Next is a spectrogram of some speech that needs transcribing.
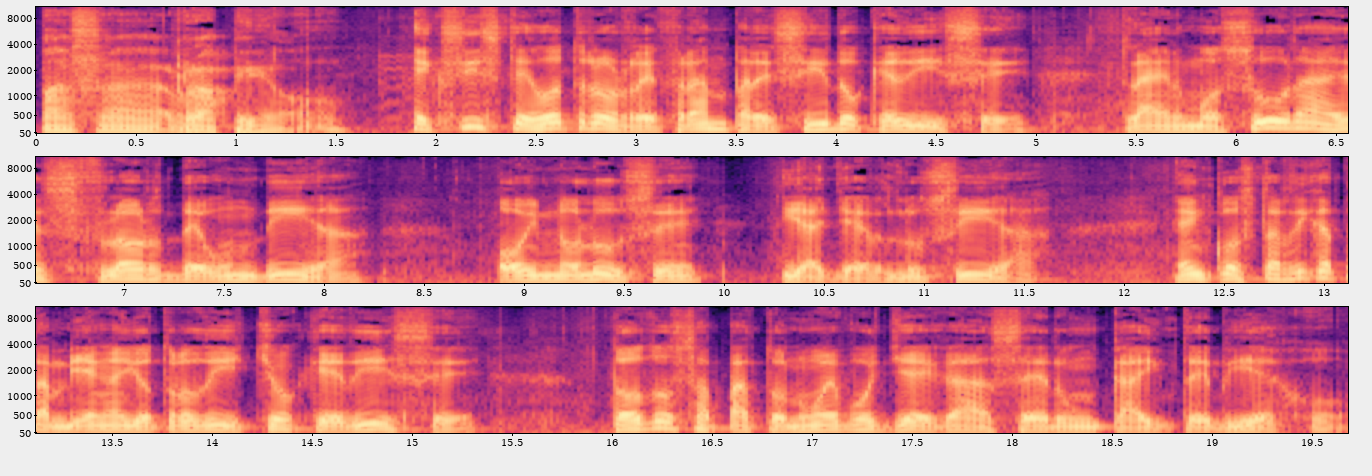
pasa rápido. Existe otro refrán parecido que dice, la hermosura es flor de un día, hoy no luce y ayer lucía. En Costa Rica también hay otro dicho que dice, todo zapato nuevo llega a ser un caite viejo.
